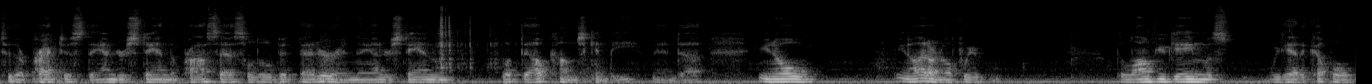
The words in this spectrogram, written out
to their practice. They understand the process a little bit better, and they understand what the outcomes can be. And uh, you know, you know, I don't know if we the Longview game was we had a couple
